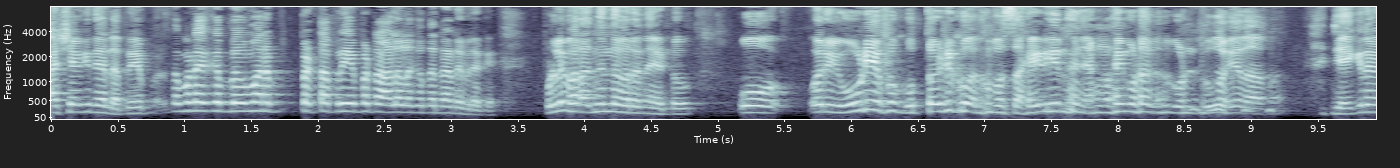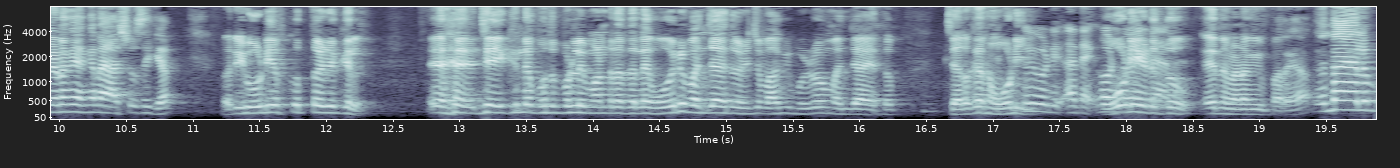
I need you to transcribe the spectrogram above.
ആക്ഷേപിക്കുന്നതല്ല. പ്രിയ നമ്മുടെയൊക്കെ ബഹുമാനപ്പെട്ട പ്രിയപ്പെട്ട ആളുകളൊക്കെ തന്നെയാണ് ഇവരൊക്കെ. പുള്ളി പറഞ്ഞെന്ന് പറയുന്ന കേട്ടു ഓ ഒരു യു ഡി എഫ് കുത്തൊഴുക്ക് വന്നപ്പോൾ സൈഡിൽ നിന്ന് ഞങ്ങളെയും കൂടെ അങ്ങ് കൊണ്ടുപോയതാണ്. ജയിക്കിന് വേണമെങ്കിൽ അങ്ങനെ ആശ്വസിക്കാം. ഒരു യു ഡി എഫ് കുത്തൊഴുക്കിൽ ജയിക്കിന്റെ പുതുപ്പള്ളി മണ്ഡലത്തിലെ ഒരു പഞ്ചായത്ത് ഒഴിച്ച് ബാക്കി മുഴുവൻ പഞ്ചായത്തും ചെറുക്കൻ ഓടി ഓടിയെടുത്തു എന്ന് വേണമെങ്കിൽ പറയാം. എന്തായാലും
